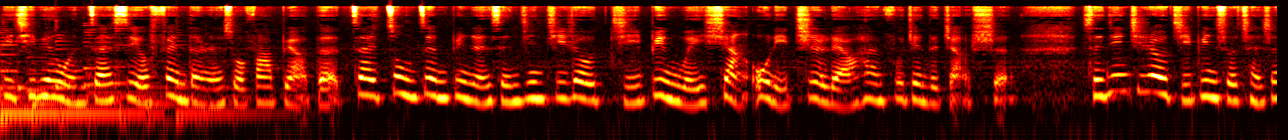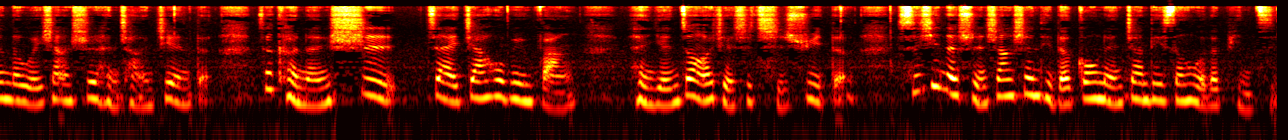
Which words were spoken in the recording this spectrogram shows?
第七篇文章是由 Fan 等人所发表的，在重症病人神经肌肉疾病为向物理治疗和复健的角色。神经肌肉疾病所产生的为向是很常见的，这可能是在加护病房很严重，而且是持续的，实际的损伤身体的功能，降低生活的品质。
